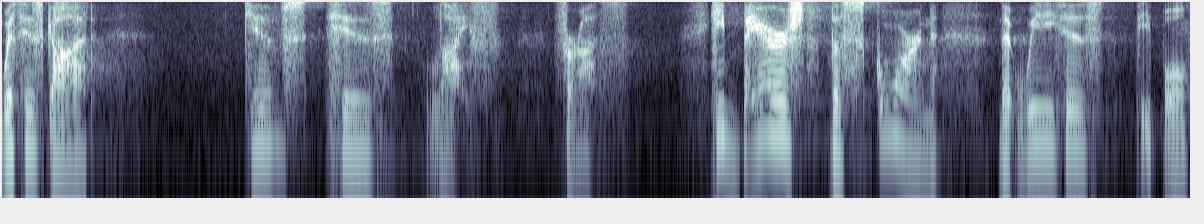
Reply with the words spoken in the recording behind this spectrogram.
with his God, gives his life for us. He bears the scorn that we, his people,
